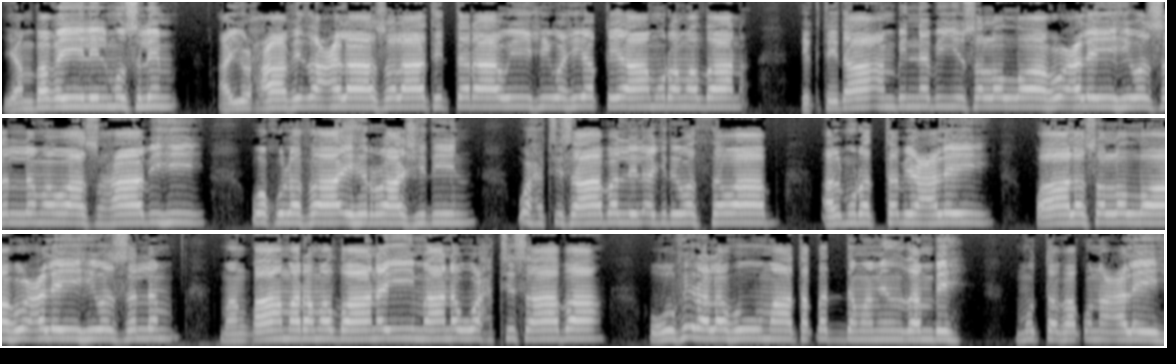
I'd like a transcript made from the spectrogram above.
ينبغي للمسلم أن يحافظ على صلاة التراويح وهي قيام رمضان اقتداء بالنبي صلى الله عليه وسلم وأصحابه وخلفائه الراشدين واحتسابا للأجر والثواب المرتب عليه قال صلى الله عليه وسلم من قام رمضان إيمانا واحتسابا غفر له ما تقدم من ذنبه متفق عليه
